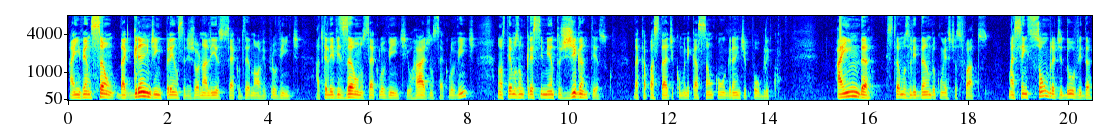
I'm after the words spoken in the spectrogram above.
a invenção da grande imprensa de jornalismo, século XIX para o XX, a televisão no século XX e o rádio no século XX, nós temos um crescimento gigantesco da capacidade de comunicação com o grande público. Ainda estamos lidando com estes fatos, mas sem sombra de dúvida,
